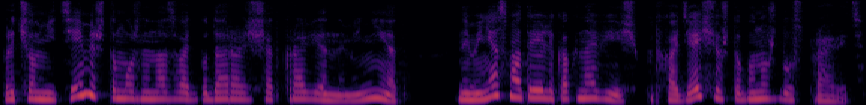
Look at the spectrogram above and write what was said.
Причем не теми, что можно назвать будоражаще откровенными, нет. На меня смотрели как на вещь, подходящую, чтобы нужду справить.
